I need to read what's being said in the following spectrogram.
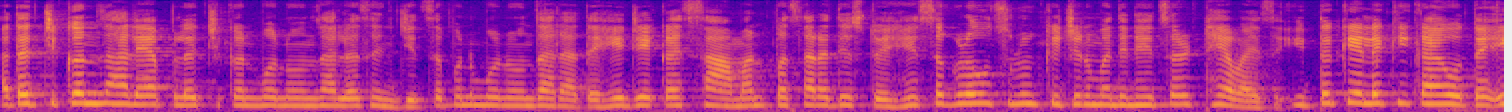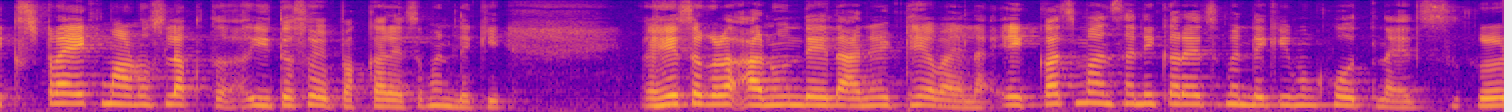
आता चिकन झालं आपलं चिकन बनवून झालं संजीचं पण बनवून झालं. आता हे जे काही सामान पसारा दिसतोय हे सगळं उचलून किचनमध्ये न्यायचं ठेवायचं. इथं केलं की काय होतं एक्स्ट्रा एक माणूस लागतं. इथं स्वयंपाक करायचं म्हणलं की हे सगळं आणून द्यायला आणि ठेवायला. एकाच माणसाने करायचं म्हणलं की मग होत नाही. सगळं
